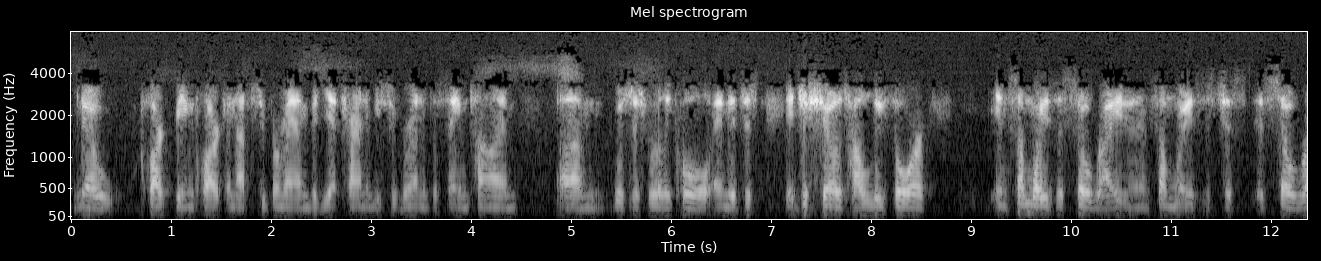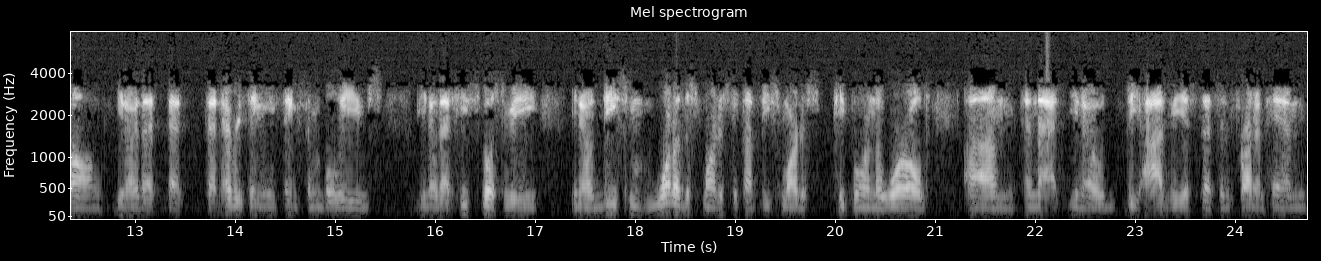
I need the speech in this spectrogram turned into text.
you know, Clark being Clark and not Superman, but yet trying to be Superman at the same time, um, was just really cool. And it just it just shows how Luthor, in some ways, is so right, and in some ways, is just is so wrong. You know that that that everything he thinks and believes, you know, that he's supposed to be, you know, the one of the smartest, if not the smartest people in the world, um, and that you know the obvious that's in front of him,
